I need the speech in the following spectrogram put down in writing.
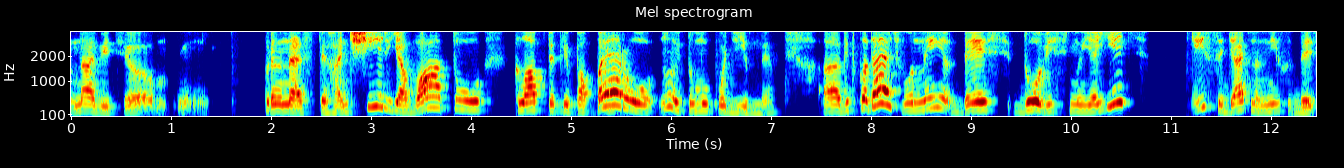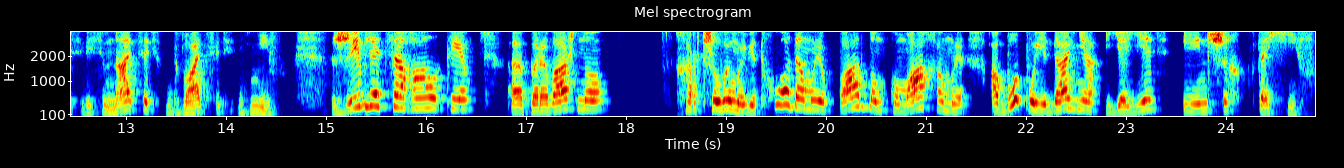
навіть е, принести ганчір'я, вату, клаптики паперу, ну і тому подібне. Е, Відкладають вони десь до 8 яєць і сидять на них десь 18-20 днів. Живляться галки е, переважно харчовими відходами, падлом, комахами або поїдання яєць інших птахів.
